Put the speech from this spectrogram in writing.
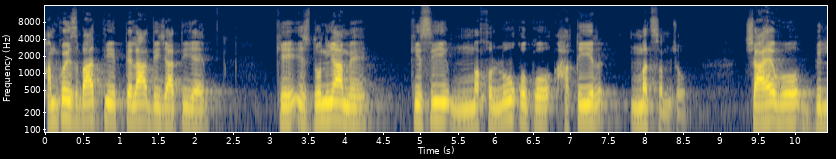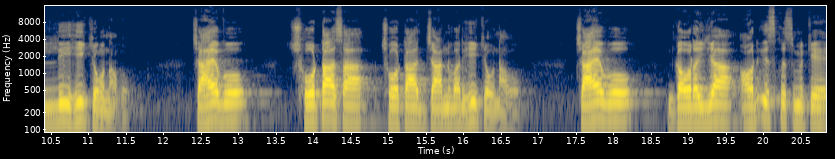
हमको इस बात की इत्तला दी जाती है कि इस दुनिया में किसी मखलूक़ को हकीर मत समझो, चाहे वो बिल्ली ही क्यों ना हो, चाहे वो छोटा सा, छोटा जानवर ही क्यों ना हो, चाहे वो गौरैया और इस किस्म के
